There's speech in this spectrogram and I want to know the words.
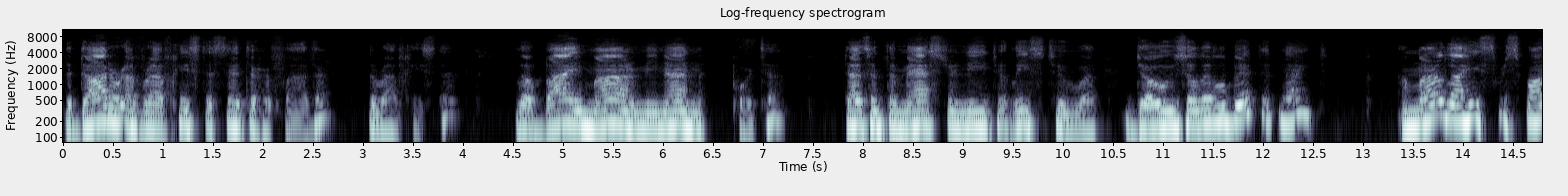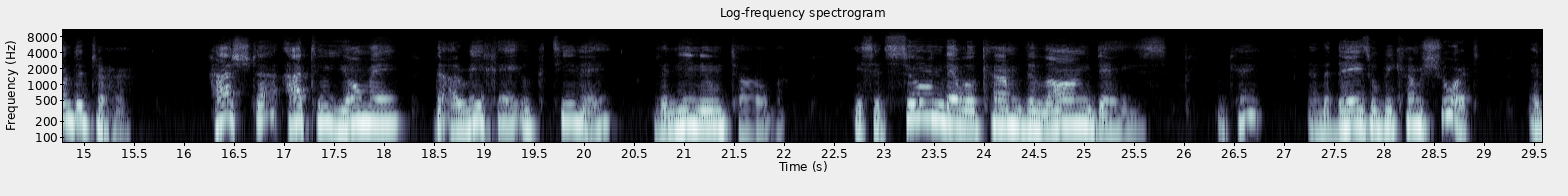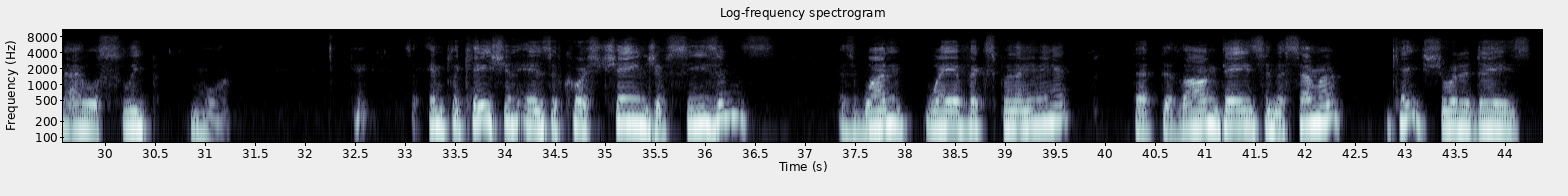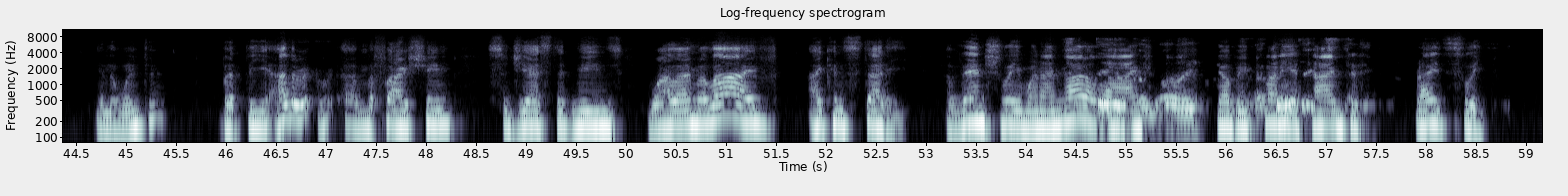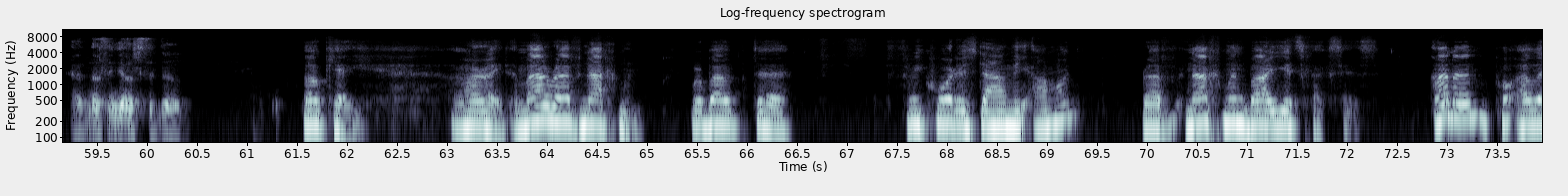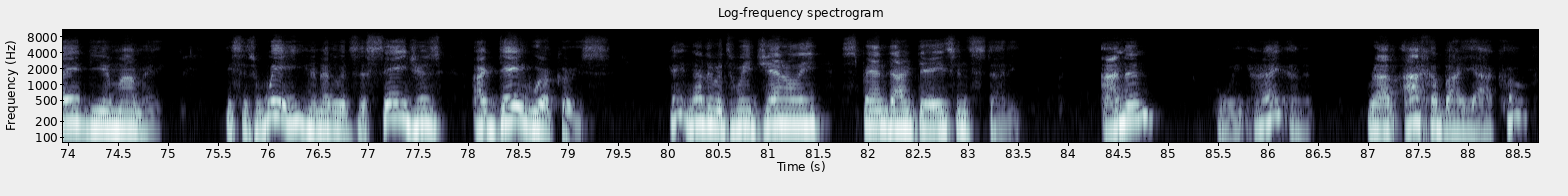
the daughter of Rav Chisda said to her father, the Rav Chisda, Lo bai mar minan porta, doesn't the master need to, at least to uh, doze a little bit at night? Amar Lahis responded to her, Hashta atu yome da ariche uktine veninum tova. He said, soon there will come the long days, okay? And the days will become short, and I will sleep more. Okay, so implication is, of course, change of seasons is one way of explaining it, that the long days in the summer okay, shorter days in the winter. But the other uh, Mefarshim suggest it means while I'm alive, I can study. Eventually, when I'm not alive, there'll be plenty of time to, right, sleep. I have nothing else to do. Okay. All right. Amar Rav Nachman. We're about uh, three quarters down the Amud. Rav Nachman Bar Yitzchak says, Anan po'ale diamame. He says, we, in other words, the sages, are day workers. Okay? In other words, we generally spend our days in study. Anan, we, all right, Anan. Rav Acha Bar Yaakov,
